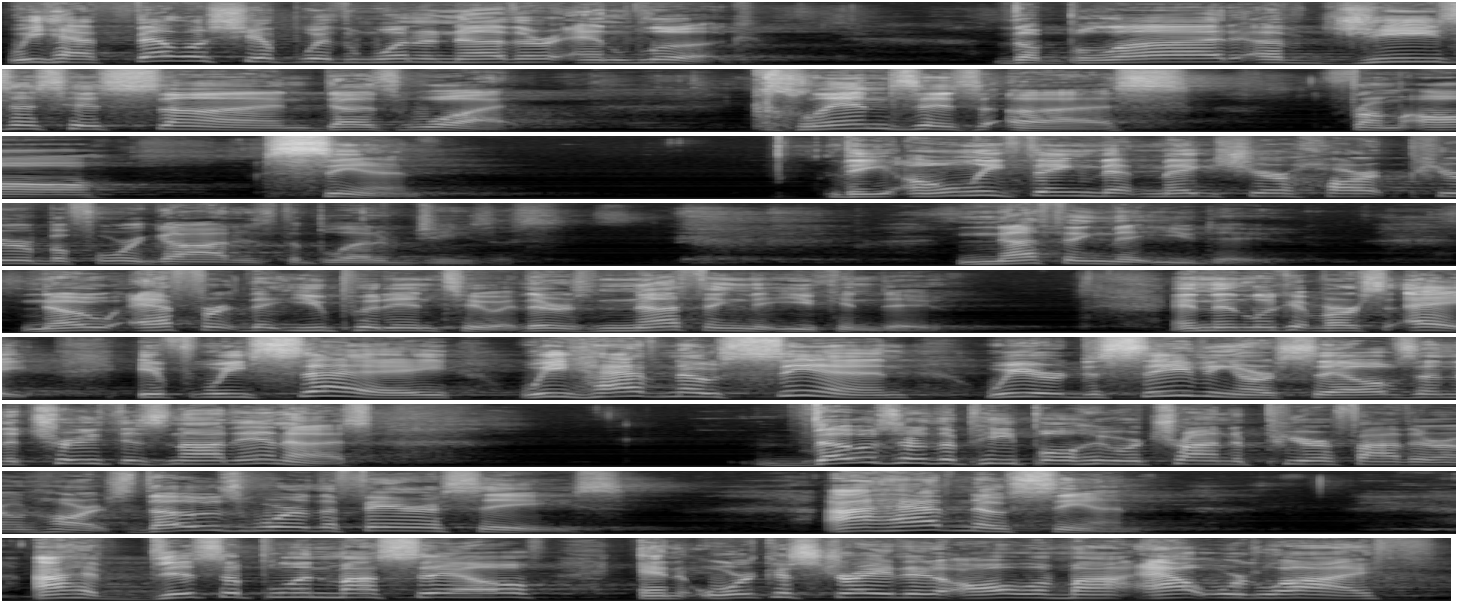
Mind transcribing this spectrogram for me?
we have fellowship with one another. And look, the blood of Jesus, his son, does what? Cleanses us from all sin. The only thing that makes your heart pure before God is the blood of Jesus. Nothing that you do, no effort that you put into it. There's nothing that you can do. And then look at verse 8. If we say we have no sin, we are deceiving ourselves and the truth is not in us. Those are the people who are trying to purify their own hearts. Those were the Pharisees. I have no sin. I have disciplined myself and orchestrated all of my outward life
